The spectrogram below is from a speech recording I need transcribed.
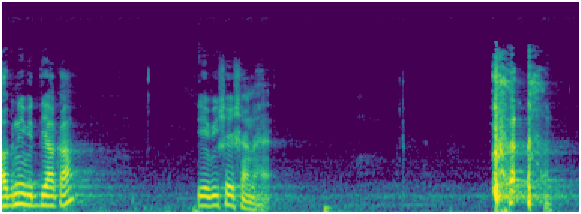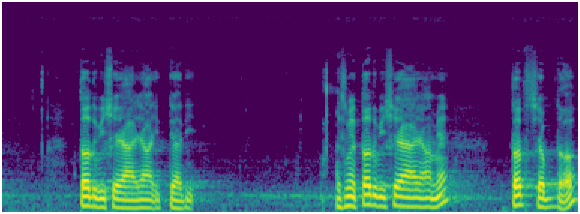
अग्नि विद्या का ये विशेषण है। तद विषयाया इत्यादि। इसमें तद विषयाया में तद शब्द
